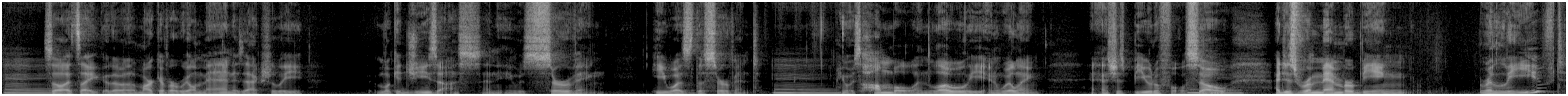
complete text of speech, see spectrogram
Mm. So it's like the mark of a real man is actually look at Jesus and he was serving. He was the servant. Hmm. He was humble and lowly and willing. And it's just beautiful. So mm-hmm. I just remember being relieved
